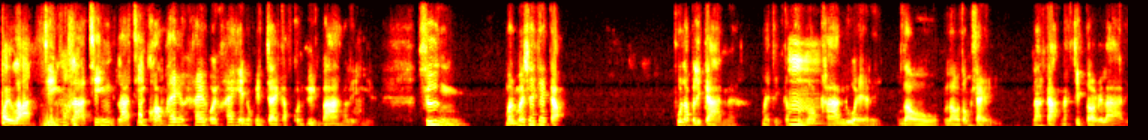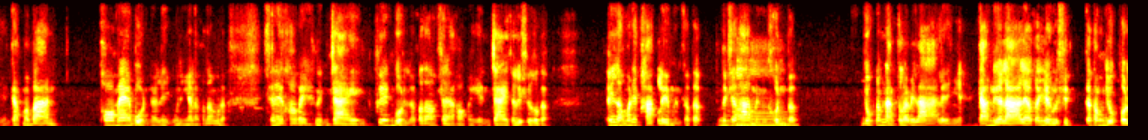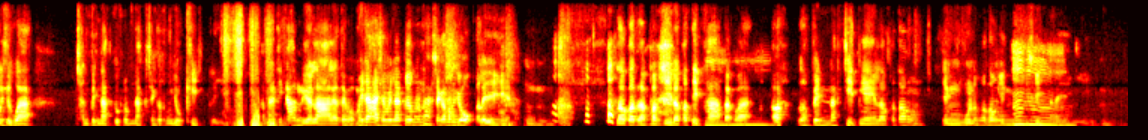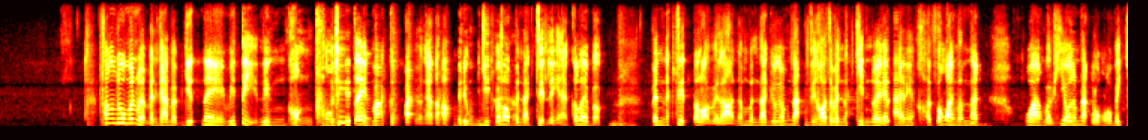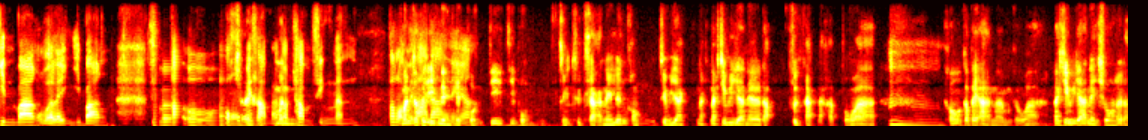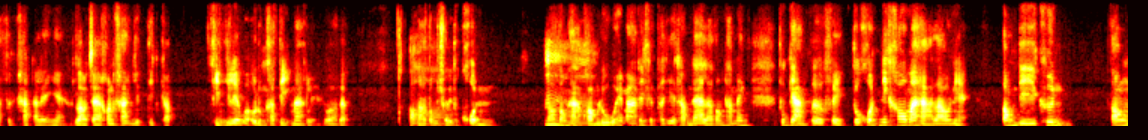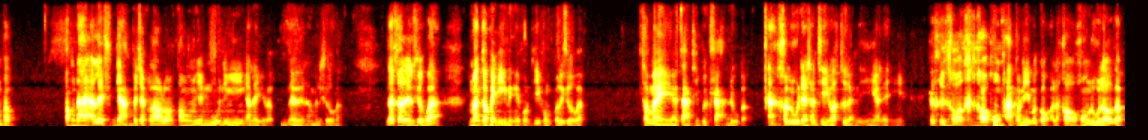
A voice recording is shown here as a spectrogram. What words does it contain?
ปล่อยวางละทิ้งละทิ้งละทิ้งความให้ให้ให้เห็นอกเห็นใจกับคนอื่นบ้างอะไรอย่างเงี้ยซึ่งมันไม่ใช่แค่กับ ผู้รับบริการนะหมายถึงกับคนอืมรอบข้างด้วยอะไรเราเราต้องใส่หน้ากากนักจิตตลอดเวลาเนี่ยกลับมาบ้าน พ่อแม่บ่นอะไรอย่างเงี้ยเราก็ต้องแบบแสดงความเห็นใจเพื่อนบ่นเราก็ต้องแสดงความเห็นใจจะรู้สึกว่าแบบเอ้ยเราไม่ได้พักเลยเหมือนกับแบบนึกสภาพเหมือนคนแบบ ยกน้ำหนักตลอดเวลาอะไรอย่างเงี้ยกล้ามเนื้อล้าแล้วก็ยังรู้สึกก็ต้องยกเพราะรู้สึกว่า ฉันเป็นนักยกน้ำหนัก ฉันก็ต้องยกขีดอะไรอย่างเงี้ยทั้งที่กล้ามเนื้อล้าแล้วแต่ว่าไม่ได้ฉันเป็นนักยกน้ำหนักฉันก็ต้องยกอะไรอย่างเงี้ยอืมเราก็แบบบางทีเราก็ติดภาพแบบว่าอืมอ๋อเราเป็นนักจิตไงเราก็ต้องอย่างงู้นเราก็ต้องอย่างนี้สิอืมอะไรอย่างนี้อืมฟังดูมันเหมือนเป็นการแบบยึดในมิติหนึ่งของของชีวิตตัวเองมากเกินไปเหมือนกันนะคะไม่ถึงยึดว่าเราเป็นนักจิตอะไรเงี้ยก็เลยแบบ เป็นนักจิตตลอดเวลานะมันนักยกน้ำหนักจริงๆเขาจะเป็นนักกินด้วยก็ได้เนี่ยเขาต้องวางน้ำหนักวางแบบที่ยกน้ำหนักลงแล้วไปกินบ้างหรือว่าอะไรอย่างงี้บ้างใช่ไหมคะเออเราคงไม่สามารถแบบทำสิ่งนั้น ตลอดมันเวก็ลาเป็นอีกหนึ่งได้เหตุผลที่ที่ผมถึงศึกษาในเรื่องของจิตวิทยานักนักจิตวิทยาในระดับฝึกหัดนะครับ เพราะว่าอืมเขาก็ไปอ่านมาเหมือนกับว่า นักจิตวิทยาในช่วงระดับฝึกหัดอะไรเงี้ยเราจะค่อนข้างยึดติดกับสิ่งที่เรียกว่าอุดมคติมากเลยว่าแบบ เราต้องช่วยทุกคนอืม เราต้องหาความรู้ให้มากที่สุดเท่าที่จะทำได้เราต้องทำให้ทุกอย่างเพอร์เฟกทุกคนที่เข้ามาหาเราเนี่ย ต้องดีขึ้น ต้องแบบต้องได้อะไรสักอย่างไปจากเราเราต้องอย่างงู้นอย่างนี้อะไรแบบเออนะมันรู้สึกว่าแบบแล้วก็เลยรู้สึกว่า มันก็เป็นอีกหนึ่งเหตุผลที่ผมก็รู้สึกว่าแบบทำไมอาจารย์ที่ปรึกษาดูแบบอะเขารู้ได้ทันทีว่าคืออันนี้อะไรอย่างเงี้ยก็คือเขาอืมเขาคงผ่านตรงนี้มาก่อนแล้วเขาก็คงรู้แล้วว่าแบบ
